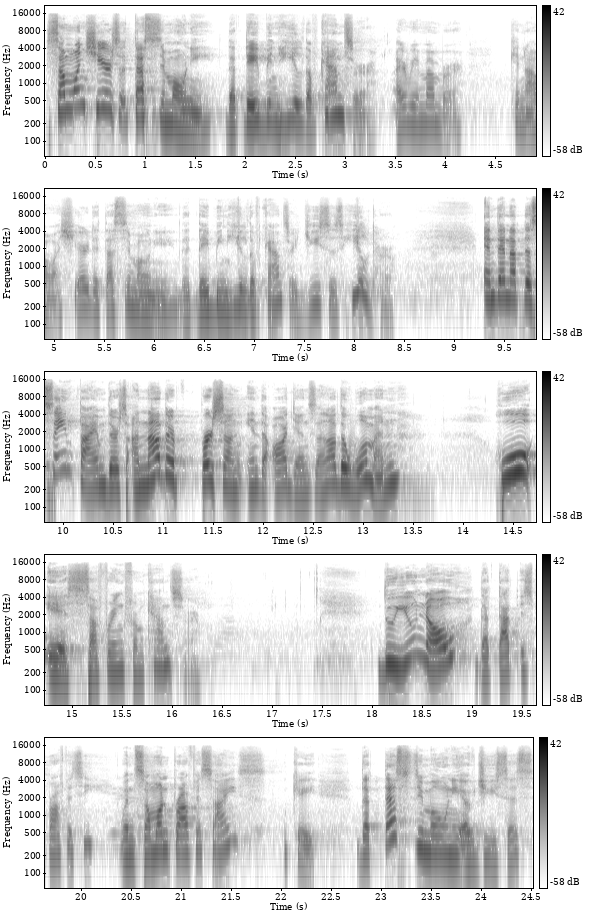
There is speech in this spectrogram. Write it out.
someone shares a testimony that they've been healed of cancer. I remember Kinawa shared a testimony that they've been healed of cancer. Jesus healed her. And then at the same time, there's another person in the audience, another woman, who is suffering from cancer. Do you know that that is prophecy? When someone prophesies? Okay, the testimony of Jesus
